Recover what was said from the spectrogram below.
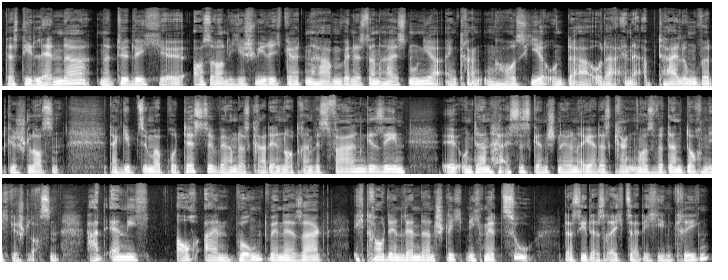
dass die Länder natürlich äh, außerordentliche Schwierigkeiten haben, wenn es dann heißt, nun ja, ein Krankenhaus hier und da oder eine Abteilung wird geschlossen. Da gibt es immer Proteste, wir haben das gerade in Nordrhein-Westfalen gesehen. Äh, und dann heißt es ganz schnell, naja, das Krankenhaus wird dann doch nicht geschlossen. Hat er nicht auch einen Punkt, wenn er sagt, ich traue den Ländern schlicht nicht mehr zu, dass sie das rechtzeitig hinkriegen?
